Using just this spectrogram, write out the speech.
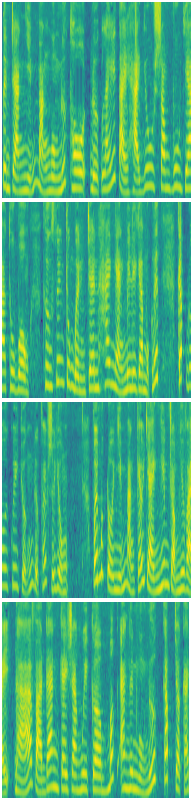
tình trạng nhiễm mặn nguồn nước thô được lấy tại hạ du sông Vu Gia Thu Bồn thường xuyên trung bình trên 2.000 mg một lít, gấp đôi quy chuẩn được phép sử dụng. Với mức độ nhiễm mặn kéo dài nghiêm trọng như vậy đã và đang gây ra nguy cơ mất an ninh nguồn nước cấp cho cả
